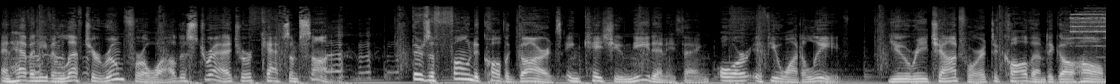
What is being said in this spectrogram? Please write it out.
and haven't even left your room for a while to stretch or catch some sun. There's a phone to call the guards in case you need anything or if you want to leave. You reach out for it to call them to go home,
